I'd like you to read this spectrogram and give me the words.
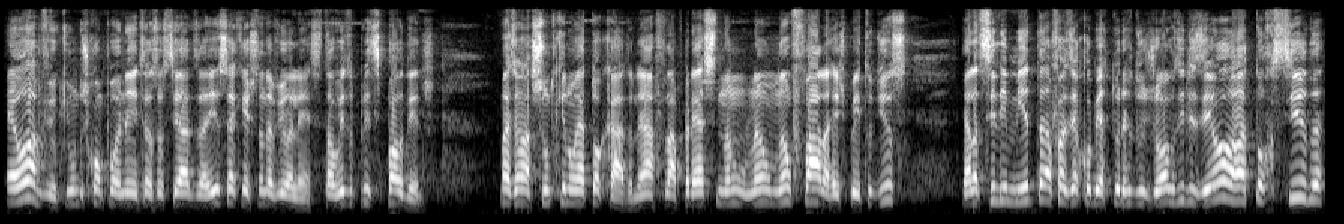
É óbvio que um dos componentes associados a isso é a questão da violência, talvez o principal deles. Mas é um assunto que não é tocado, né? A Fla-Press não, não, não fala a respeito disso ela se limita a fazer a cobertura dos jogos e dizer, ó, oh, a torcida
